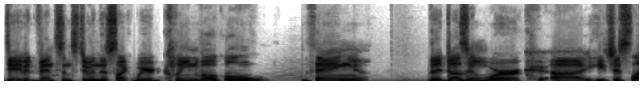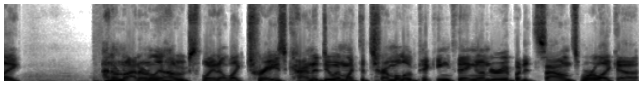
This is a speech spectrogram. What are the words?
David Vincent's doing this like weird clean vocal thing that doesn't work. Uh he's just like I don't know. I don't really know how to explain it. Like Trey's kind of doing like the tremolo picking thing under it, but it sounds more like a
